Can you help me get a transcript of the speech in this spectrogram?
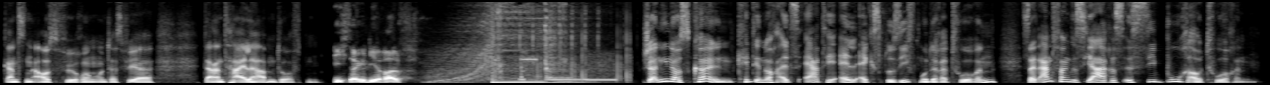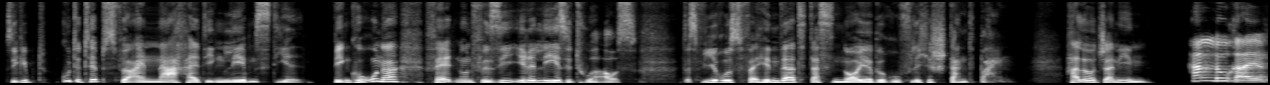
ganzen Ausführungen und dass wir daran teilhaben durften. Ich danke dir, Ralf. Janine aus Köln kennt ihr noch als RTL-Explosivmoderatorin. Seit Anfang des Jahres ist sie Buchautorin. Sie gibt gute Tipps für einen nachhaltigen Lebensstil. Wegen Corona fällt nun für sie ihre Lesetour aus. Das Virus verhindert das neue berufliche Standbein. Hallo Janine. Hallo Ralf.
